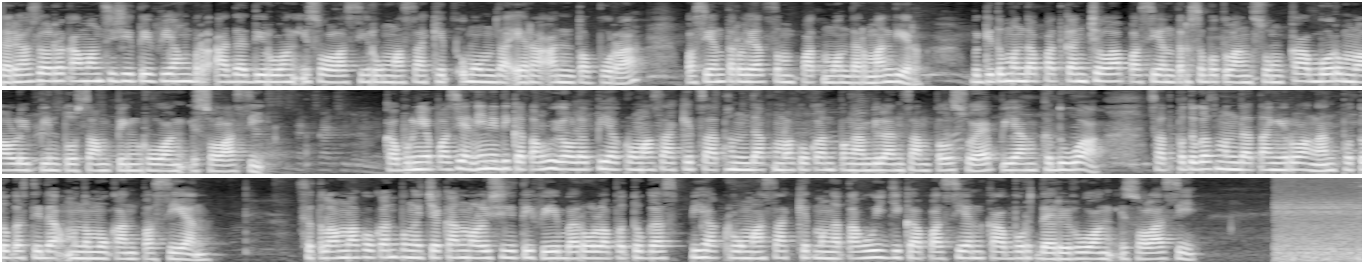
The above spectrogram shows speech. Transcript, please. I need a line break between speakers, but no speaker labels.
Dari hasil rekaman CCTV yang berada di ruang isolasi Rumah Sakit Umum Daerah Antapura, pasien terlihat sempat mondar-mandir. Begitu mendapatkan celah, pasien tersebut langsung kabur melalui pintu samping ruang isolasi. Kaburnya pasien ini diketahui oleh pihak rumah sakit saat hendak melakukan pengambilan sampel swab yang kedua. Saat petugas mendatangi ruangan, petugas tidak menemukan pasien. Setelah melakukan pengecekan melalui CCTV, barulah petugas pihak rumah sakit mengetahui jika pasien kabur dari ruang isolasi.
